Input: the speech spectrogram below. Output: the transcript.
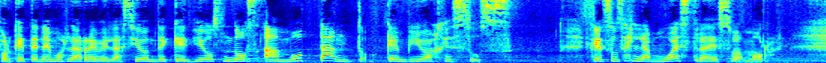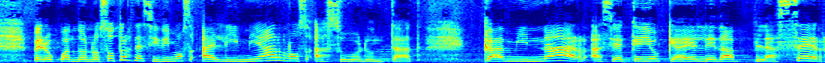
porque tenemos la revelación de que Dios nos amó tanto que envió a Jesús. Jesús es la muestra de su amor. Pero cuando nosotros decidimos alinearnos a su voluntad, caminar hacia aquello que a Él le da placer,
